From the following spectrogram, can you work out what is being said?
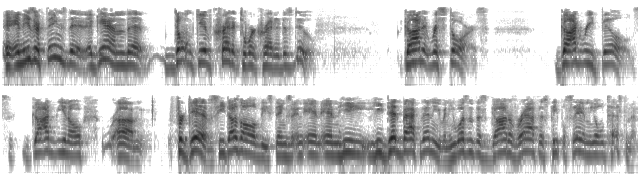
And, and these are things that again that don't give credit to where credit is due. God it restores. God rebuilds. God, you know, um, forgives. He does all of these things, and and and he he did back then. Even he wasn't this God of wrath as people say in the Old Testament,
